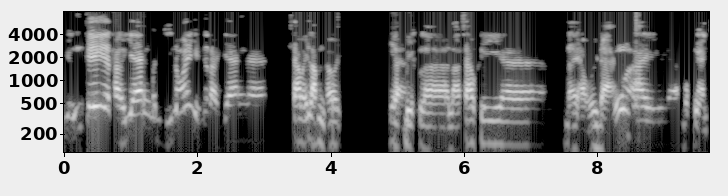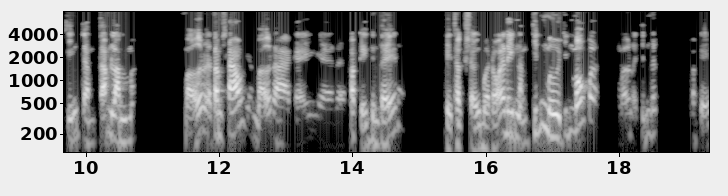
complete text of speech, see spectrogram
những cái thời gian mình chỉ nói những cái thời gian ờ, sau 75 thôi dạ. đặc biệt là là sau khi ờ, đại hội đảng ai 1985 mở ra 86 mở ra cái phát triển kinh tế đó. thì thật sự mà nói đến năm 90 91 á, mới là chính thức phát triển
